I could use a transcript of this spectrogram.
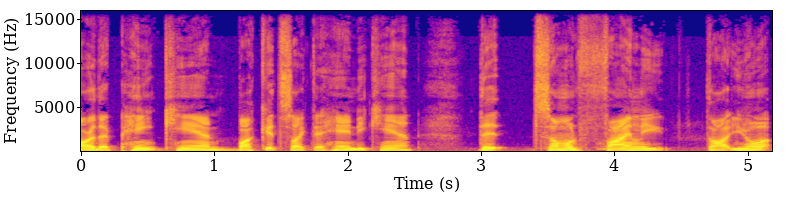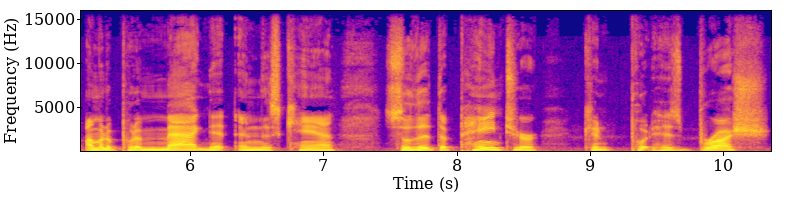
are the paint can buckets, like the handy can, that someone finally thought, you know what, I'm going to put a magnet in this can so that the painter can put his brush,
